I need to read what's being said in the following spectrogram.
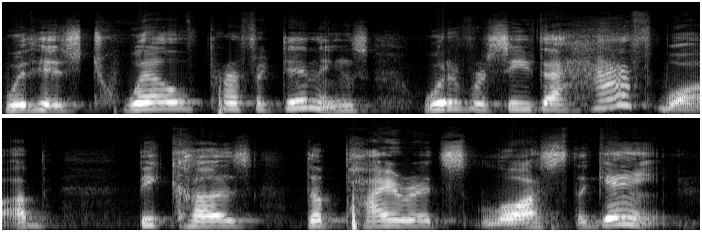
with his 12 perfect innings, would have received a half wob because the Pirates lost the game.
